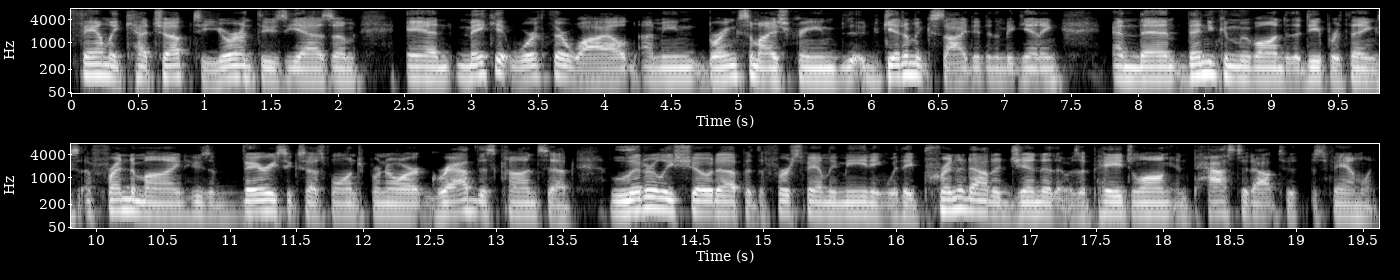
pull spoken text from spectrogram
family catch up to your enthusiasm and make it worth their while. I mean, bring some ice cream, get them excited in the beginning, and then then you can move on to the deeper things. A friend of mine who's a very successful entrepreneur grabbed this concept, literally showed up at the first family meeting with a printed out agenda that was a page long and passed it out to his family.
